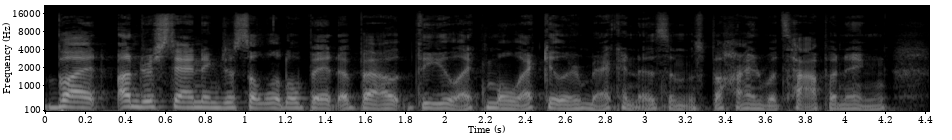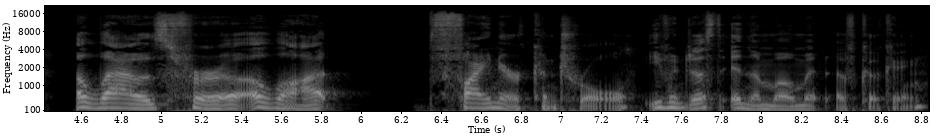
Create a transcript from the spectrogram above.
but understanding just a little bit about the like molecular mechanisms behind what's happening allows for a lot finer control even just in the moment of cooking.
